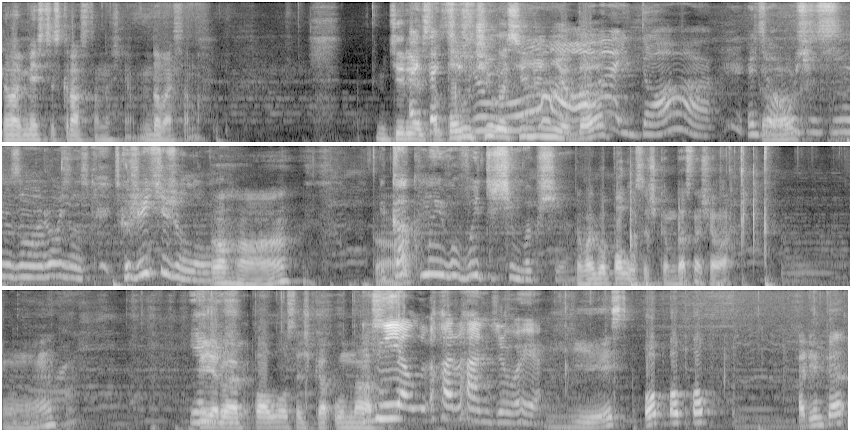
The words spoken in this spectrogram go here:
Давай вместе с красным начнем. Ну давай сама. Интересно, Это получилось тяжело. или нет, да? Ай, да. Это Так. очень сильно заморозилось. Скажи, тяжело. Ага. И Так. как мы его вытащим вообще? Давай по полосочкам, да, сначала? Я Первая вижу. полосочка у нас Не, оранжевая. есть. Оп-оп-оп. Алинка.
